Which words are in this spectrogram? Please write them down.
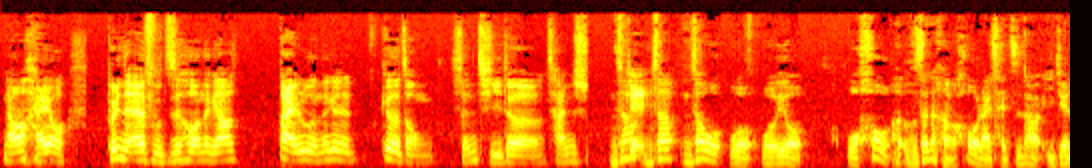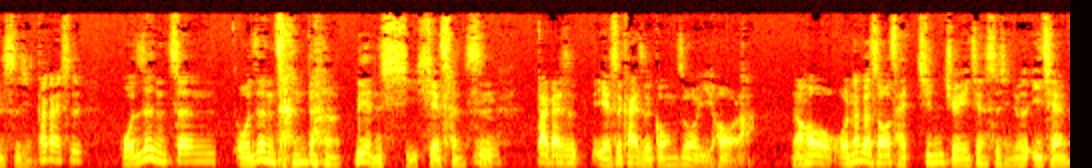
然后还有 printf 之后那个要带入的那个。各种神奇的参数，你知道？你知道？你知道？我我我有我后我真的很后来才知道一件事情，大概是我认真我认真的练习写程式，大概是也是开始工作以后啦。然后我那个时候才惊觉一件事情，就是以前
